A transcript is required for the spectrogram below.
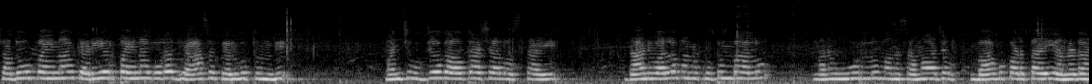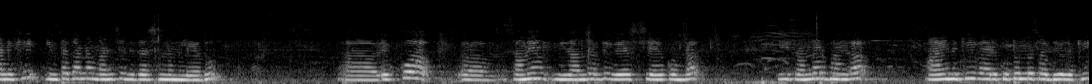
చదువు పైన కెరియర్ పైన కూడా ధ్యాస పెరుగుతుంది. మంచి ఉద్యోగ అవకాశాలు వస్తాయి. దానివల్ల మన కుటుంబాలు మన ఊర్లు మన సమాజం బాగుపడతాయి అనడానికి ఇంతకన్నా మంచి నిదర్శనం లేదు. ఎక్కువ సమయం మీరందరిది వేస్ట్ చేయకుండా ఈ సందర్భంగా ఆయనకి వారి కుటుంబ సభ్యులకి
